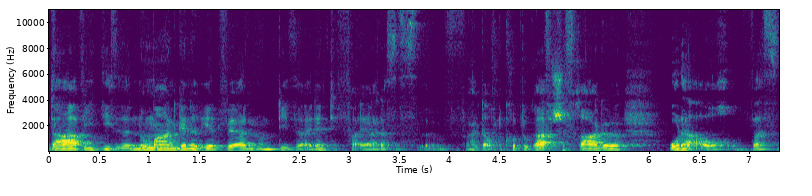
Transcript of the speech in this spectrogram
da, wie diese Nummern generiert werden und diese Identifier, das ist äh, halt auch eine kryptografische Frage. Oder auch, was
